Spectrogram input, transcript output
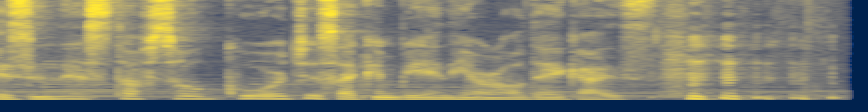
Isn't this stuff so gorgeous? I can be in here all day, guys.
